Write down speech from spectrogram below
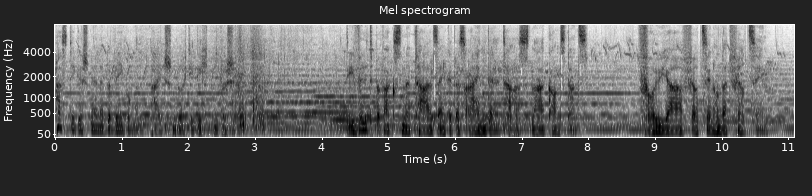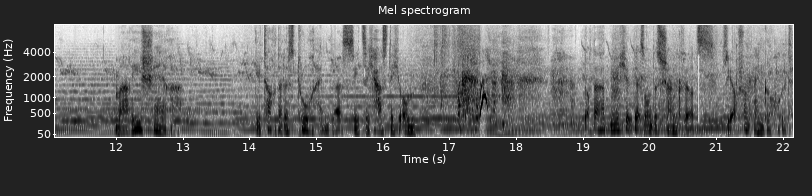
Hastige, schnelle Bewegungen peitschen durch die dichten Büsche. Die wild bewachsene Talsenke des Rheindeltas nahe Konstanz. Frühjahr 1414. Marie Scherer, die Tochter des Tuchhändlers, sieht sich hastig um. Doch da hat Michel, der Sohn des Schankwirts, sie auch schon eingeholt.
